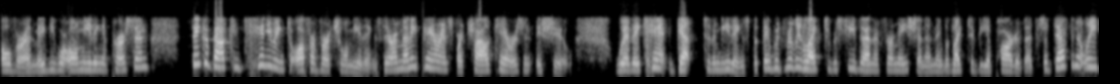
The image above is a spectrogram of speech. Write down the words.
over and maybe we're all meeting in person, think about continuing to offer virtual meetings. There are many parents for childcare is an issue where they can't get to the meetings, but they would really like to receive that information and they would like to be a part of it. So definitely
